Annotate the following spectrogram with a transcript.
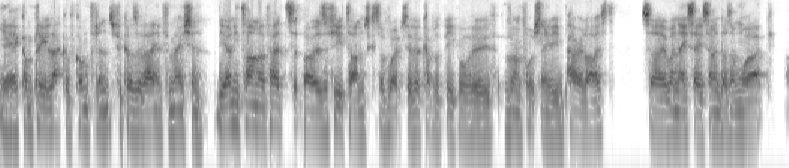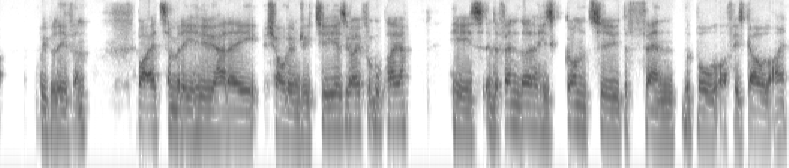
Yeah, complete lack of confidence because of that information. The only time I've had, well, there's a few times because I've worked with a couple of people who have unfortunately been paralyzed. So when they say something doesn't work, we believe them. But I had somebody who had a shoulder injury two years ago, football player. He's a defender. He's gone to defend the ball off his goal line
